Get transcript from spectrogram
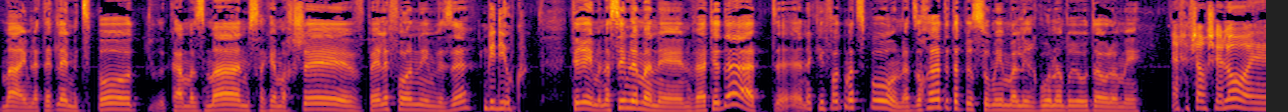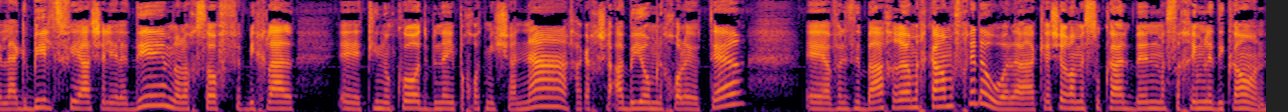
מה, אם לתת להם לצפות, כמה זמן, משחקי מחשב, פלאפונים וזה? בדיוק. תראי, מנסים למנן, ואת יודעת, אה, נקיפות מצפון. את זוכרת את הפרסומים על ארגון הבריאות העולמי? איך אפשר שלא? אה, להגביל צפייה של ילדים, לא לחשוף בכלל אה, תינוקות בני פחות משנה, אחר כך שעה ביום לכל היותר. אה, אבל זה בא אחרי המחקר המפחיד ההוא על הקשר המסוכן בין מסכים לדיכאון.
